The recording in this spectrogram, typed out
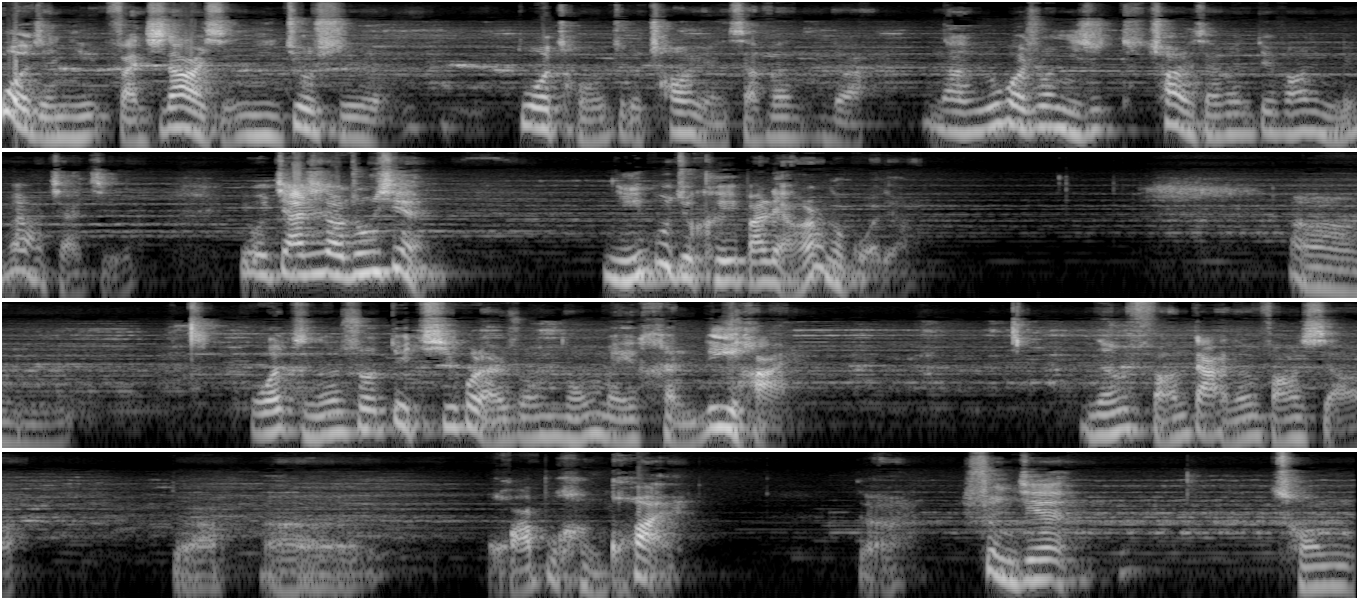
或者你反其道而行，你就是多投这个超远三分，对吧？那如果说你是超远三分，对方是没办法夹击的，因为夹击到中线，你一步就可以把两个人都过掉。嗯，我只能说对鹈鹕来说，浓眉很厉害，能防大能防小，对吧？呃，滑步很快，对吧？瞬间从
